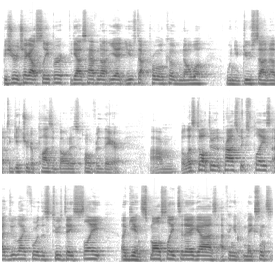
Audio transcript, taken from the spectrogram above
be sure to check out Sleeper. If you guys have not yet, use that promo code NOAH when you do sign up to get your deposit bonus over there. Um, but let's talk through the PrizePicks plays I do like for this Tuesday slate. Again, small slate today, guys. I think it makes sense.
